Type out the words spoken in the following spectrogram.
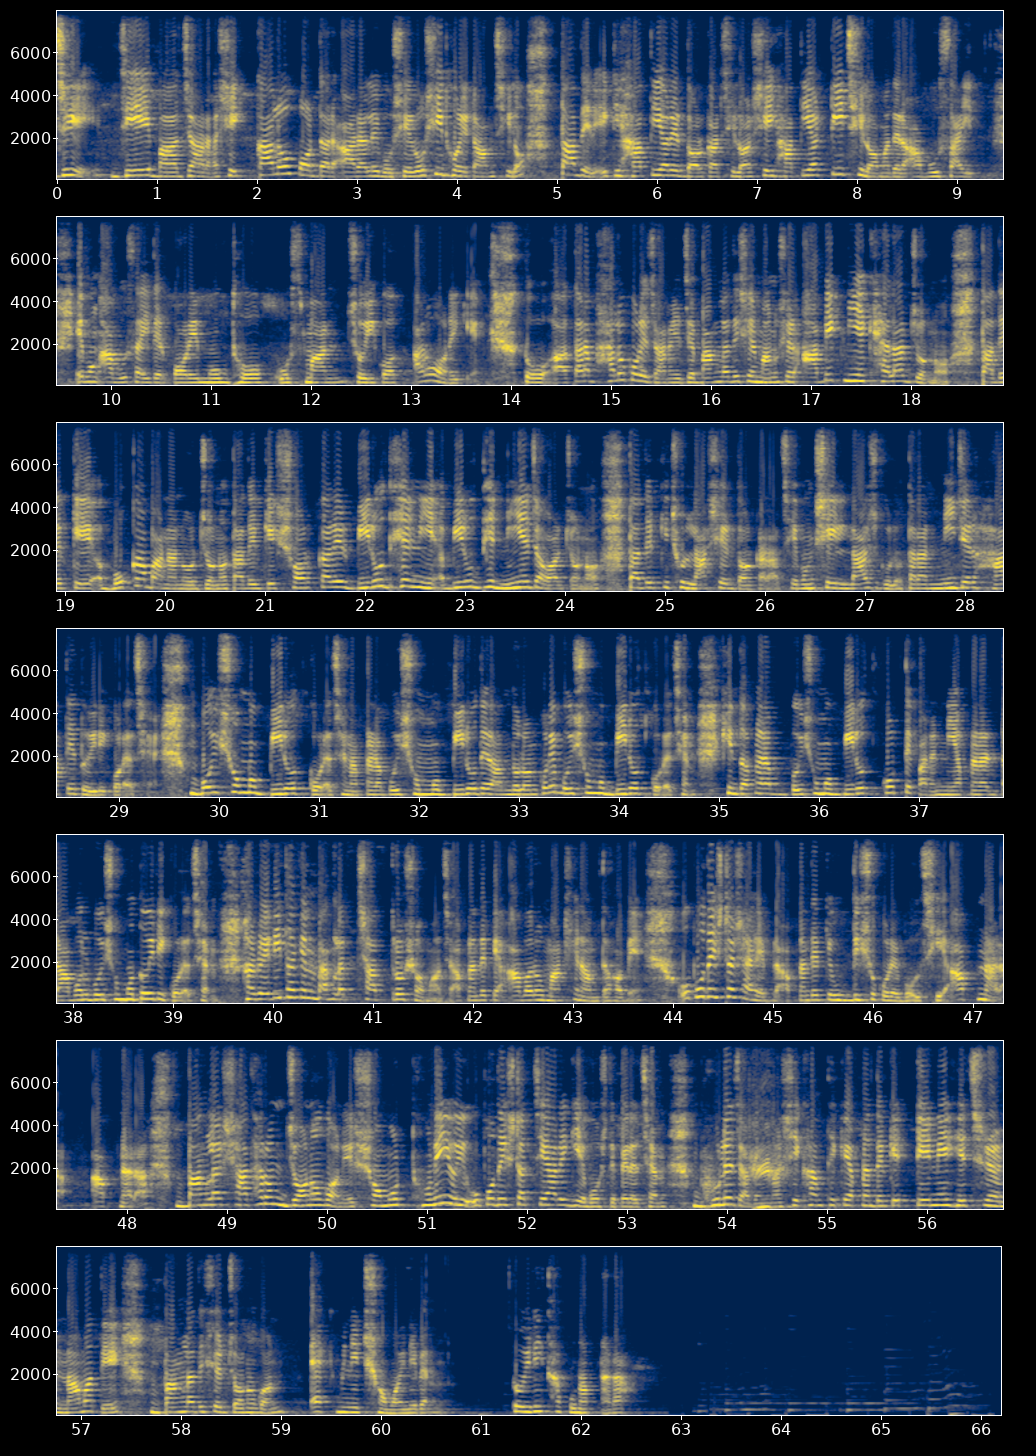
যে যে বা যারা সেই কালো পর্দার আড়ালে বসে রশি ধরে টানছিল, তাদের একটি হাতিয়ারের দরকার ছিল আর সেই হাতিয়ারটি ছিল আমাদের আবু সাইদ। এবং আবু সাইদের পরে মুগ্ধ, ওসমান, সৈকত আরও অনেকে। তো তারা ভালো করে জানে যে বাংলাদেশের মানুষের আবেগ নিয়ে খেলার জন্য, তাদেরকে বোকা বানানোর জন্য, তাদেরকে সরকারের বিরুদ্ধে নিয়ে বিরুদ্ধে নিয়ে যাওয়ার জন্য তাদের কিছু লাশের দরকার আছে এবং সেই লাশগুলো তারা নিজের হাতে তৈরি করেছে। বৈষম্য বিরোধ করেছেন আপনারা, বৈষম্য বিরোধের আন্দোলন করে বৈষম্য বিরোধ করেছেন। কিন্তু আপনারা বৈষম্য বিরোধ করতে পারেননি, আপনারা ডাবল বৈষম্য তৈরি করেছেন। রেডি থাকেন বাংলার ছাত্র সমাজ, আপনাদেরকে আবারও মাঠে নামতে হবে। উপদেষ্টা সাহেবরা, আপনাদেরকে উদ্দেশ্য করে বলছি, আপনারা আপনারা বাংলার সাধারণ জনগণের সমর্থনেই ওই উপদেষ্টার চেয়ারে গিয়ে বসতে পেরেছেন। ভুলে যাবেন না, সেখান থেকে আপনাদেরকে টেনে হেঁচড়ে নামাতে বাংলাদেশের জনগণ এক মিনিট সময় নেবেন। তৈরি থাকুন আপনারা।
